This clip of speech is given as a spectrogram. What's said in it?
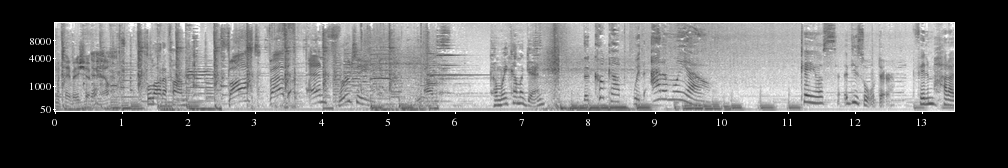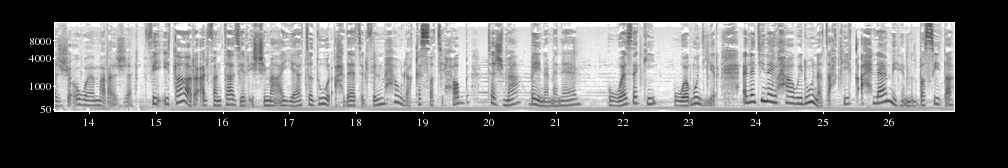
I'm a TV chef now. A lot of fun. Fast, fab, and fruity. Um, can we come again? The Cook Up with Adam Liao. Chaos Disorder فيلم هرج ومرج في إطار الفانتازيا الاجتماعية تدور أحداث الفيلم حول قصة حب تجمع بين منال وزكي ومنير الذين يحاولون تحقيق أحلامهم البسيطة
